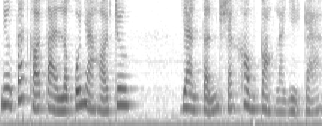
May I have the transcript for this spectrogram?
Nhưng tách khỏi tài lực của nhà họ trương, giang tĩnh sẽ không còn là gì cả.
